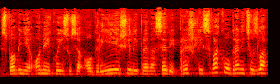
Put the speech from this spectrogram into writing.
spominje one koji su se ogriješili prema sebi, prešli svaku granicu zla.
